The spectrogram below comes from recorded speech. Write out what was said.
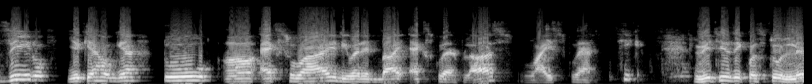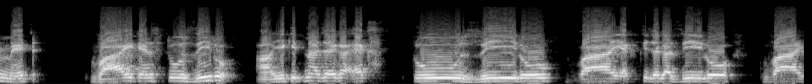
zero ये क्या हो गया? Two x y divided by x square plus y square ठीक है। Which is equal to limit y tends to zero ये कितना आ जाएगा? X to zero y x की जगह ज़ीरो वाई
